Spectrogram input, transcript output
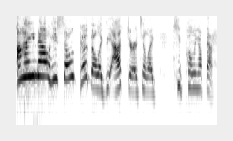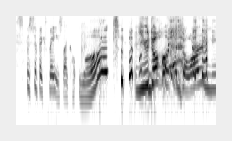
I know he's so good though, like the actor to like keep pulling up that specific face. Like what? You don't adore me?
